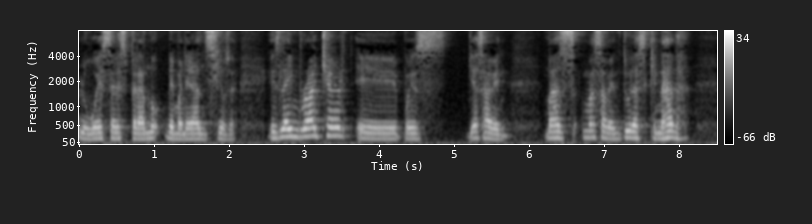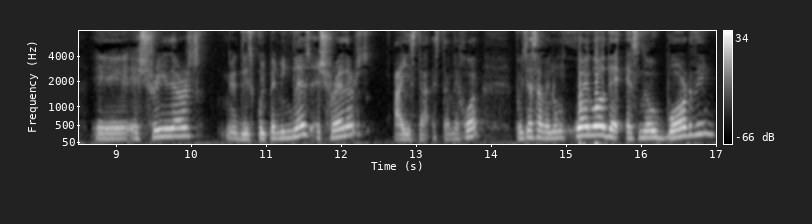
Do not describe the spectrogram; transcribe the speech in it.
lo voy a estar esperando de manera ansiosa. Slime Rancher, eh, pues ya saben, más, más aventuras que nada. Eh, Shredders, eh, disculpen mi inglés, Shredders, ahí está, está mejor. Pues ya saben, un juego de snowboarding,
